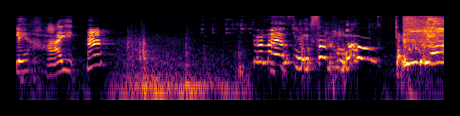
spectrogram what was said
เลขาอีก ฮะ 我上好了，走的啦。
